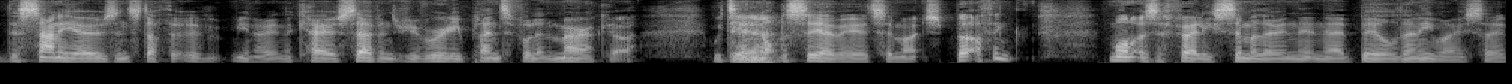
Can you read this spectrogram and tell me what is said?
the Sanyos and stuff that are, you know in the KO7s, which are really plentiful in America. We tend Yeah. not to see over here too much, but I think monitors are fairly similar in, in their build anyway. So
